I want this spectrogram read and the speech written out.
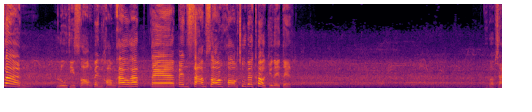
สันลูกที่ 2 เป็นของเขาครับ แต่เป็น 3-2 ของทูแบงคอกยูไนเต็ด บบใช้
